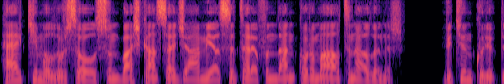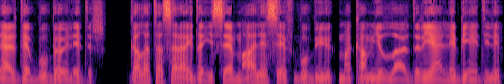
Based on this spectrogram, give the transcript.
Her kim olursa olsun başkansa camiası tarafından koruma altına alınır. Bütün kulüplerde bu böyledir. Galatasaray'da ise maalesef bu büyük makam yıllardır yerle bir edilip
